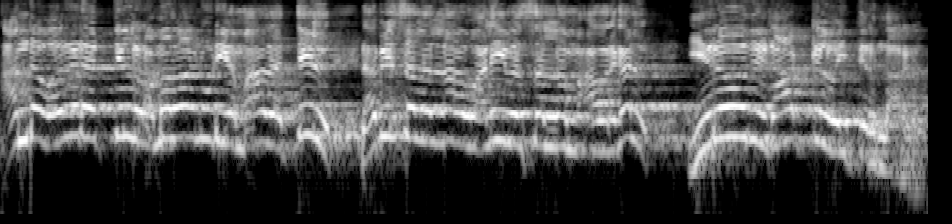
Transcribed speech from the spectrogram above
அந்த வருடத்தில் ரமலானுடைய மாதத்தில் நபிசல்லா அலைவசல்லம் அவர்கள் இருபது நாட்கள் வைத்திருந்தார்கள்.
